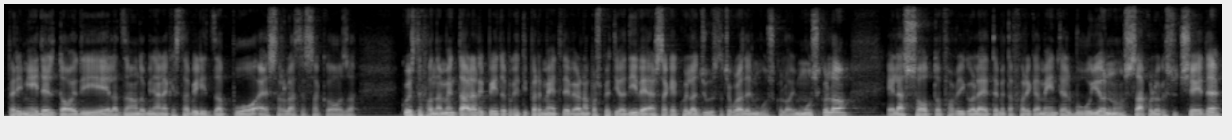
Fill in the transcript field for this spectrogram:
per i miei deltoidi e la zona addominale che stabilizza può essere la stessa cosa Questo è fondamentale, ripeto, perché ti permette di avere una prospettiva diversa che è quella giusta, cioè quella del muscolo. Il muscolo è là sotto, fra virgolette, metaforicamente al buio, non sa quello che succede,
